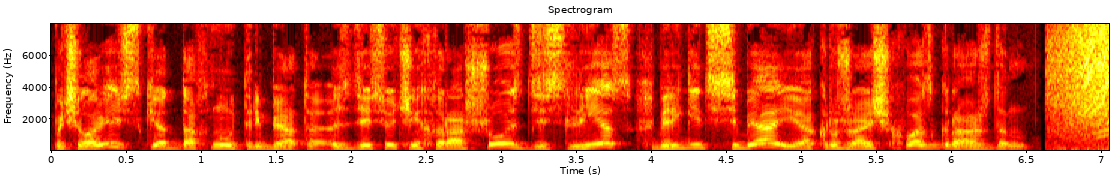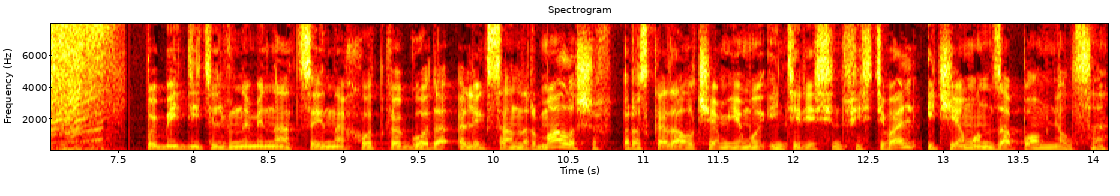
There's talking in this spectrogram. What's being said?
по-человечески отдохнуть, ребята. Здесь очень хорошо, здесь лес. Берегите себя и окружающих вас граждан. Победитель в номинации «Находка года» Александр Малышев рассказал, чем ему интересен фестиваль и чем он запомнился.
